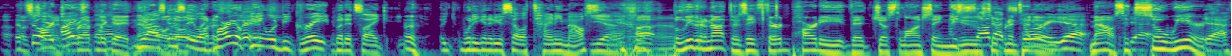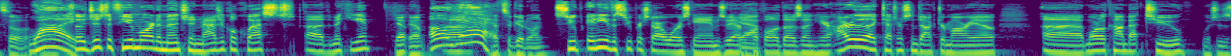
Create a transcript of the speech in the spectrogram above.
Uh, That's have hard to tried. replicate. yeah, I was gonna say like Mario Switch. Paint would be great, but it's like, what are you gonna do? Sell a tiny mouse? Yeah. Uh, believe it or not, there's a third party that just launched a new Super Nintendo story, yeah. mouse. It's Yeah. so weird. Yeah. So Why? So just a few more to mention: Magical Quest, uh, the Mickey game. yep. Yep. Oh yeah. That's a good one. Super, any of the Super Star Wars games. We have Yeah. a couple of those on here. I really like Tetris and Dr. Mario. Uh, Mortal Kombat 2, which is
